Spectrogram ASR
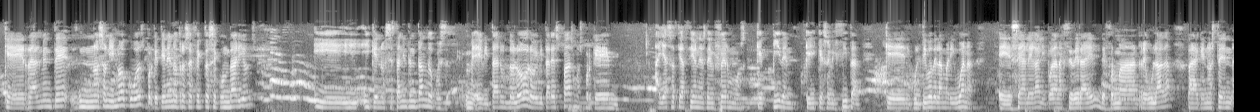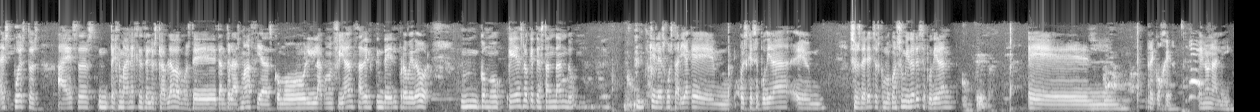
que realmente no son inocuos porque tienen otros efectos secundarios y, y, que nos están intentando pues evitar el dolor o evitar espasmos porque hay asociaciones de enfermos que piden, que, que solicitan que el cultivo de la marihuana eh, sea legal y puedan acceder a él de forma regulada para que no estén expuestos a esos tejemanejes de los que hablábamos, de tanto las mafias como la confianza del, del proveedor, mm, como qué es lo que te están dando que les gustaría que pues que se pudiera eh, sus derechos como consumidores se pudieran eh, recoger en una ley.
